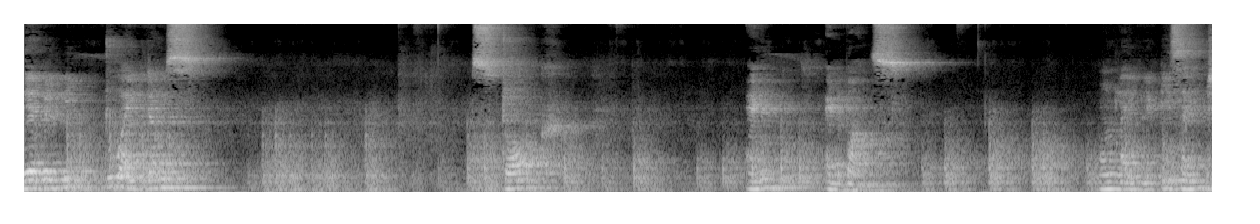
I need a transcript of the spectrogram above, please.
there will be two items. Stock and advance. On liability side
